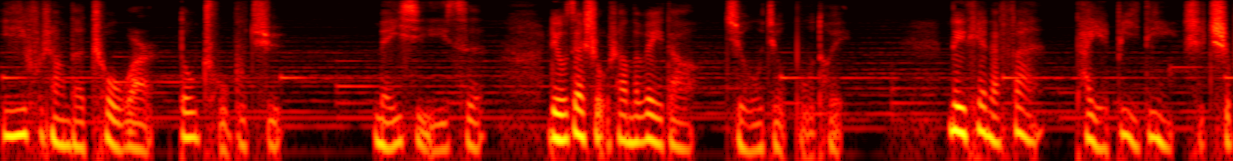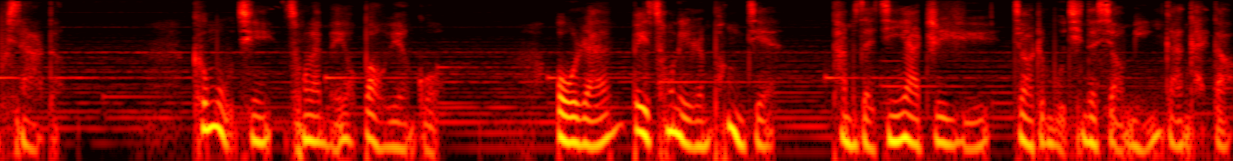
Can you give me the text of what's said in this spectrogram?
衣服上的臭味儿都除不去。每洗一次，留在手上的味道久久不退。那天的饭，他也必定是吃不下的。可母亲从来没有抱怨过。偶然被村里人碰见，他们在惊讶之余叫着母亲的小名，感慨道：“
